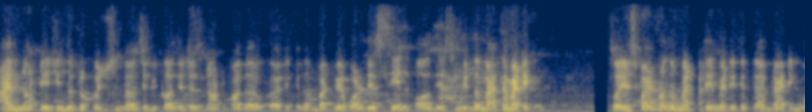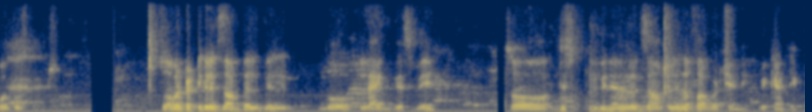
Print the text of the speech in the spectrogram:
I'm not teaching the proposition logic because it is not part of the curriculum, but we have already seen all these things in the mathematical. So inspired from the mathematical, I'm writing all those things. So our practical example will go like this way. So this could be another example in the forward chaining. We can take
